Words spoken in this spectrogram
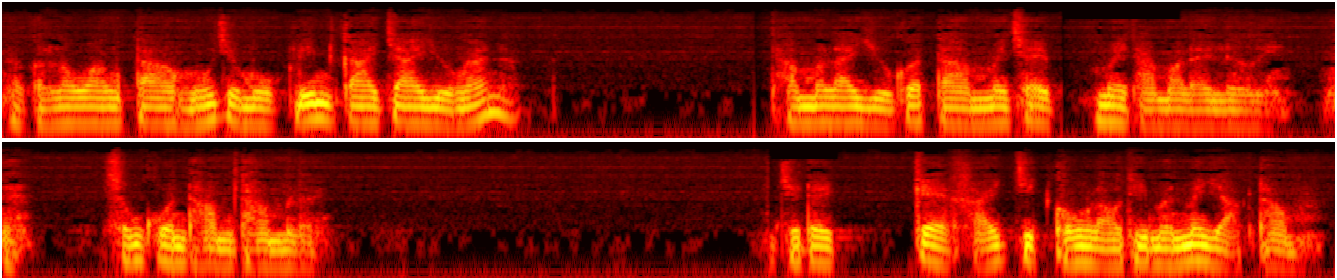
แล้วก็ระวังตาหูจมูกลิ้นกายใจอยู่งั้นทำอะไรอยู่ก็ตามไม่ใช่ไม่ทำอะไรเลยนะสมควรทำทำเลย จะได้แก้ไขจิตของเราที่มันไม่อยากทำ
